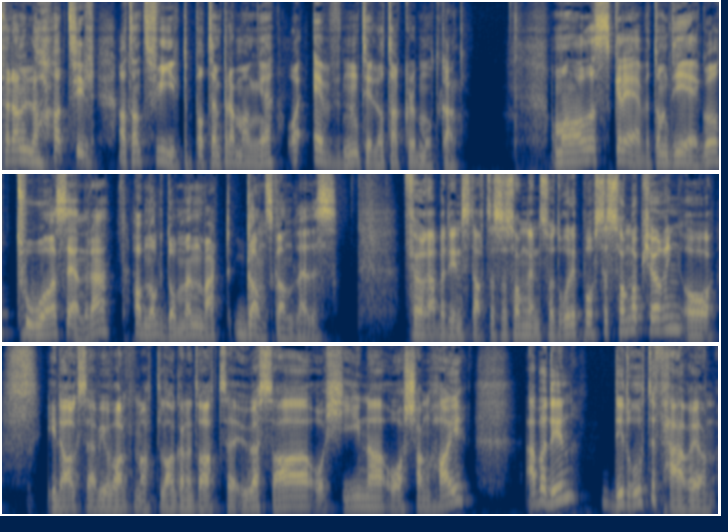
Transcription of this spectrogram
før han la til at han tvilte på temperamentet og evnen til å takle motgang. Om han hadde skrevet om Diego to år senere, hadde nok dommen vært ganske annerledes. Før Aberdeen startet sesongen, så dro de på sesongoppkjøring, og i dag så er vi jo vant med at lagene drar til USA og Kina og Shanghai. Aberdeen de dro til Færøyene.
